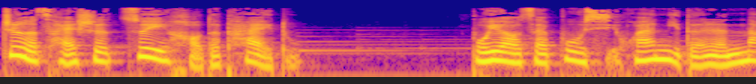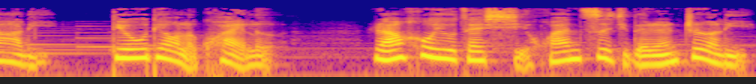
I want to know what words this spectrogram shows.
这才是最好的态度。不要在不喜欢你的人那里丢掉了快乐，然后又在喜欢自己的人这里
